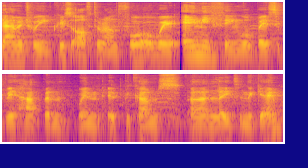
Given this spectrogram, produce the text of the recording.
damage will increase after round 4 or where anything will basically happen when it becomes uh, late in the game.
